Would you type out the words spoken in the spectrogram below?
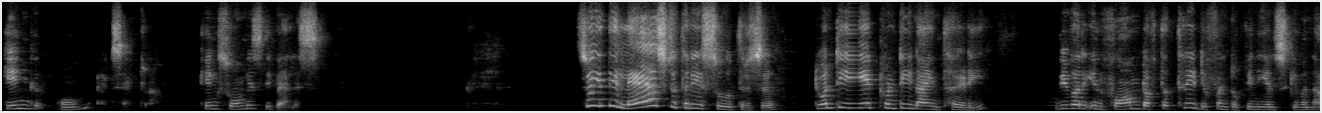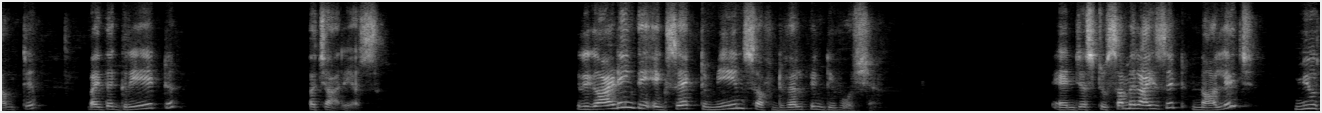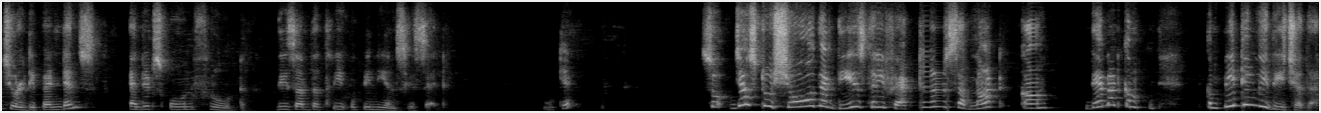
king home, etc. King's home is the palace. So in the last three sutras, 28, 29, 30, we were informed of the three different opinions given out by the great acharyas regarding the exact means of developing devotion. And just to summarize it, knowledge, mutual dependence, and its own fruit. These are the three opinions, he said. Okay. So just to show that these three factors are not, com they're not com competing with each other.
